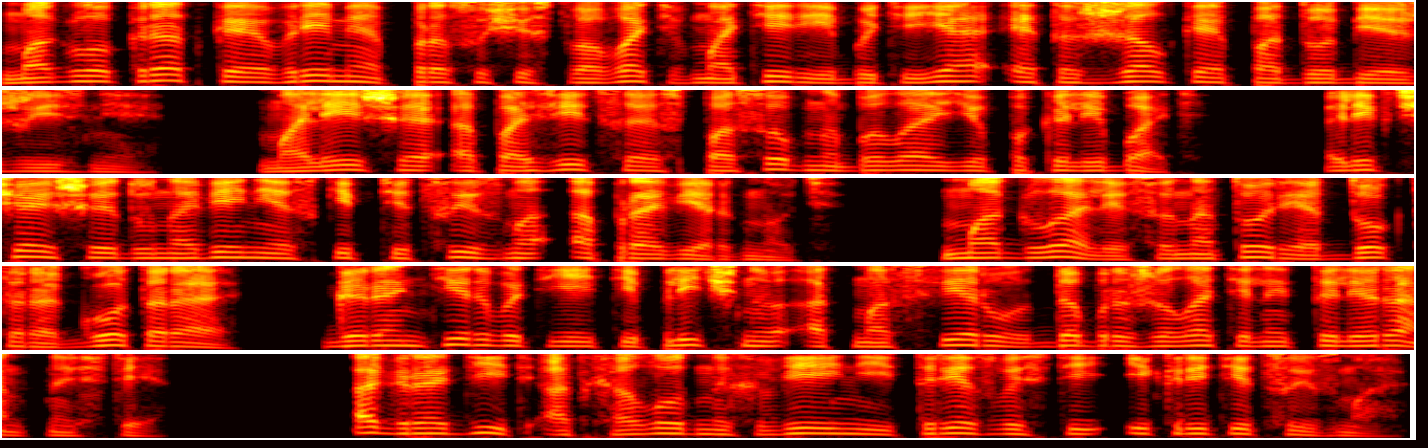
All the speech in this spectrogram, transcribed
могло краткое время просуществовать в материи бытия это жалкое подобие жизни. Малейшая оппозиция способна была ее поколебать, легчайшее дуновение скептицизма опровергнуть. Могла ли санатория доктора Готтера гарантировать ей тепличную атмосферу доброжелательной толерантности, оградить от холодных веяний трезвости и критицизма?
